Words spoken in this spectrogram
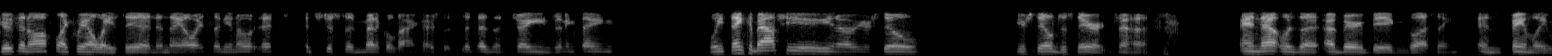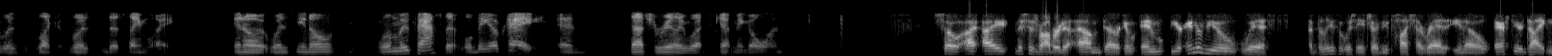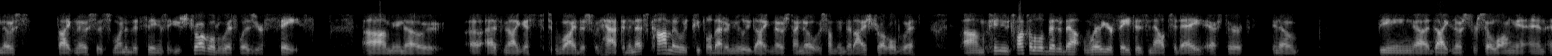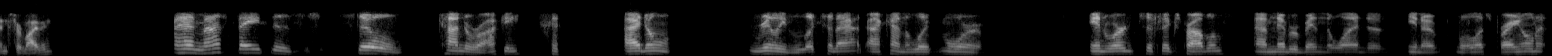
goofing off like we always did. And they always said you know it's it's just a medical diagnosis. It doesn't change anything. We think about you you know you're still you're still just Derek to us and that was a, a very big blessing. And family was like was the same way. You know it was you know we'll move past it. We'll be okay. And that's really what's kept me going. So i i this is robert um derek. And, in your interview with i believe it was hiv plus i read you know after your diagnosis diagnosis one of the things that you struggled with was your faith um you know uh, as you know, I guess to why this would happen, and that's common with people that are newly diagnosed. I know it was something that I struggled with. Um, can you talk a little bit about where your faith is now today, after you know being uh, diagnosed for so long and and surviving? And my faith is still kind of rocky. I don't really look to that. I kind of look more inward to fix problems. I've never been the one to, you know, well, let's pray on it.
